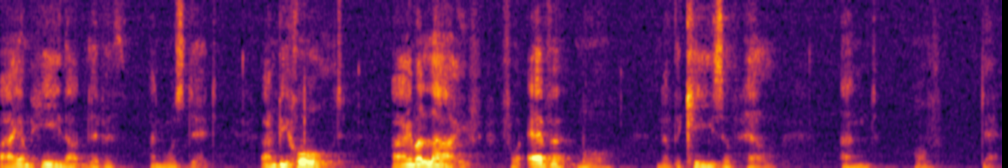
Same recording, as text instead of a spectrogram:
I am he that liveth and was dead. And behold, I am alive for evermore, and have the keys of hell and of death.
